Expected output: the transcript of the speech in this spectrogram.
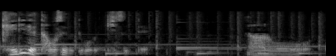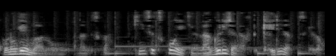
蹴りで倒せるってことに気づいて、あの、このゲームはあの、何ですか近接攻撃が殴りじゃなくて蹴りなんですけど、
